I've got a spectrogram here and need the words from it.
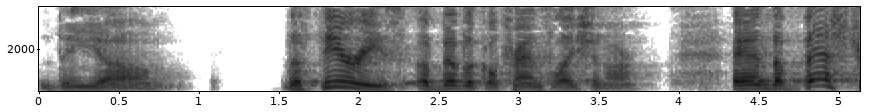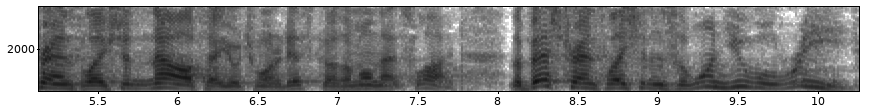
the um, the theories of biblical translation are. And the best translation, now I'll tell you which one it is because I'm on that slide. The best translation is the one you will read.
